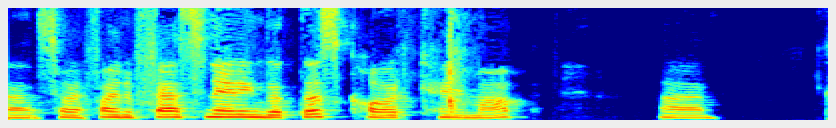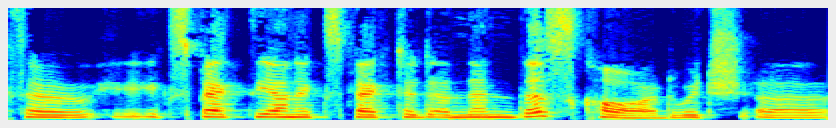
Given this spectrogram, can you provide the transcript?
Uh, so I find it fascinating that this card came up. Uh, so expect the unexpected. And then this card, which uh,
